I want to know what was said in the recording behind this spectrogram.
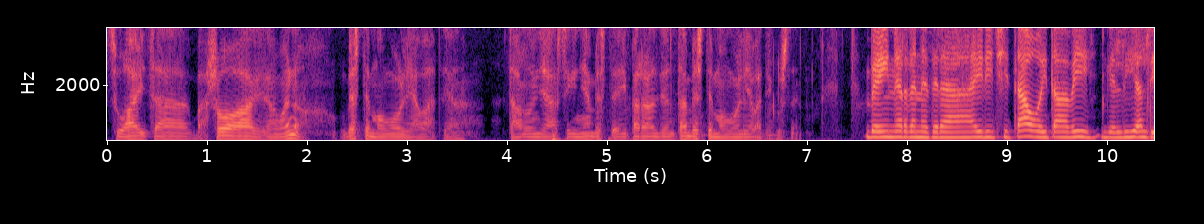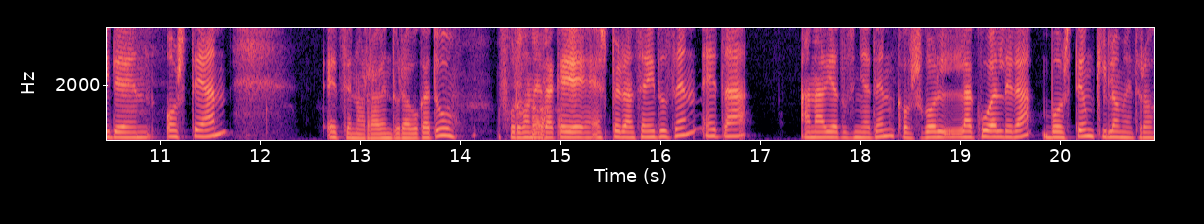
zuaitzak, basoak, eta bueno, beste mongolia bat, ja. Eta orduan ja, ziginean beste iparralde honetan beste mongolia bat ikusten behin erdenetera iritsita, hogeita bi geldialdiren ostean, etzen horra aventura bukatu, furgonetak esperoan zen zen, eta anabiatu zinaten, kausgol laku aldera, bosteun kilometro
